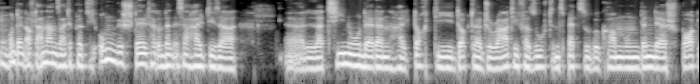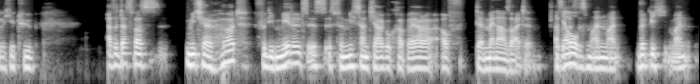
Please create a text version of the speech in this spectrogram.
Mhm. Und dann auf der anderen Seite plötzlich umgestellt hat und dann ist er halt dieser äh, Latino, der dann halt doch die Dr. Girardi versucht ins Bett zu bekommen und dann der sportliche Typ. Also das, was Michelle Hurt für die Mädels ist, ist für mich Santiago Cabrera auf der Männerseite. Also jo. das ist mein, mein, wirklich mein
